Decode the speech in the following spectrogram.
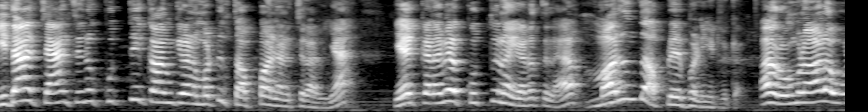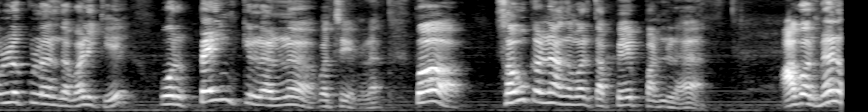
இதான் சான்ஸ்னு குத்தி காமிக்கிறவனை மட்டும் தப்பாக நினச்சிடாதீங்க. ஏற்கனவே குத்துன இடத்துல மருந்து அப்ளை பண்ணிக்கிட்டு இருக்கேன் அது ரொம்ப நாளாக உள்ளுக்குள்ளே இருந்த வலிக்கு ஒரு பெயின் கில்லர்னு வச்சுக்கங்களேன். இப்போது சவுக்கண்ணு அந்த மாதிரி தப்பே பண்ணல. அவர் மேலே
